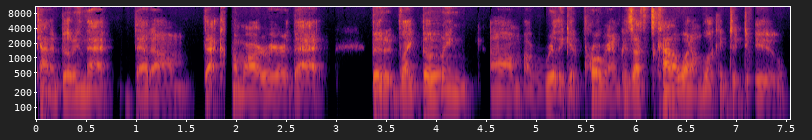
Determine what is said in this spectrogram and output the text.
kind of building that that um that camaraderie or that build, like building um a really good program because that's kind of what I'm looking to do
